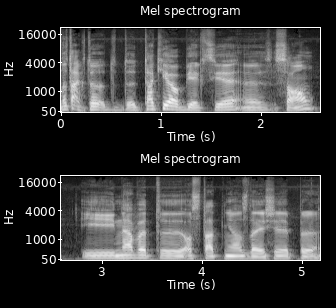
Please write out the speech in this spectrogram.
No tak, to, to, takie obiekcje y, są. I nawet y, ostatnio, zdaje się, pre,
